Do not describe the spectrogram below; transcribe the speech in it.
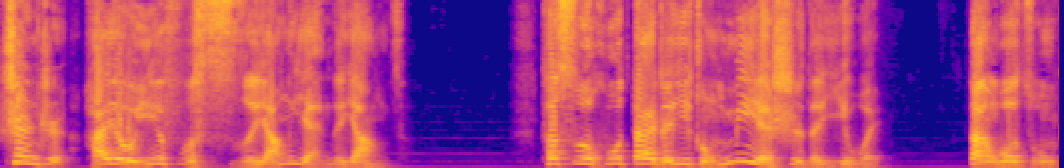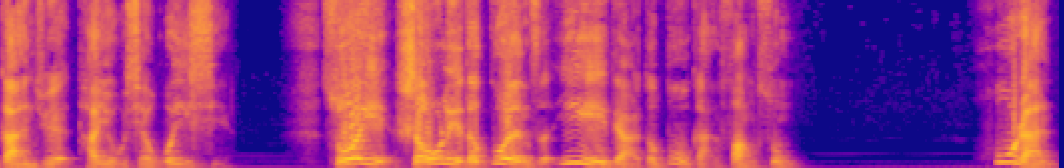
甚至还有一副死羊眼的样子。他似乎带着一种蔑视的意味，但我总感觉他有些威胁，所以手里的棍子一点都不敢放松。忽然，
